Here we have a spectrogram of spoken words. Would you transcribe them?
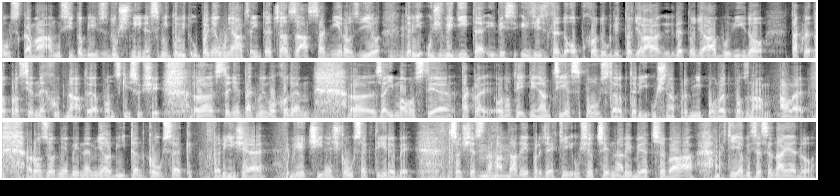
kouskama a musí to být vzdušný, nesmí to být úplně uhňácený. To je třeba zásadní rozdíl, mm-hmm. který už vidíte, i když, i když jste do obchodu, kdy to dělá, kde to dělá Bůh kdo. Takhle to prostě nechutná, to japonský suši. Uh, stejně tak mimochodem uh, zajímavost je, takhle, ono těch niancí je spousta, který už na první pohled poznám, ale rozhodně by neměl být ten kousek rýže větší než kousek té ryby. Což je snaha mm-hmm. tady, protože chtějí ušetřit na rybě třeba a chtějí, aby se se najedl.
